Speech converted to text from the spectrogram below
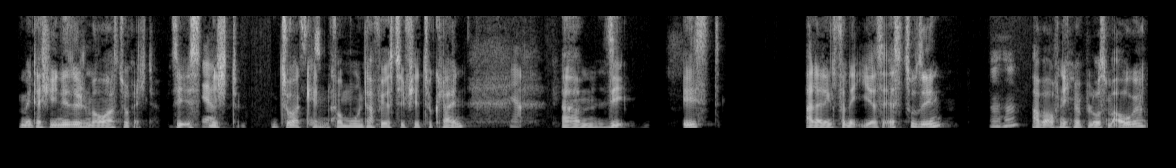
Mit der chinesischen Mauer hast du recht. Sie ist Ja. nicht zu erkennen vom Mond, dafür ist sie viel zu klein. Ja. Ähm, sie ist allerdings von der ISS zu sehen, Mhm. aber auch nicht mit bloßem Auge.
